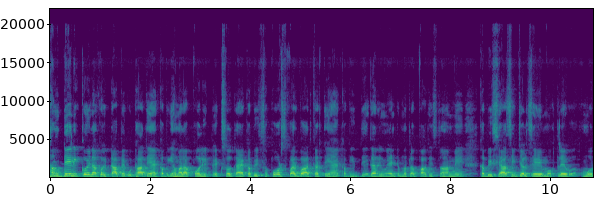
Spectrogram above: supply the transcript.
ہم ڈیلی کوئی نہ کوئی ٹاپک اٹھاتے ہیں۔ کبھی ہمارا پولیٹکس ہوتا ہے، کبھی سپورٹس پر بات کرتے ہیں۔ کبھی دیگر ایونٹ مطلب پاکستان میں، کبھی سیاسی جلسے مختلف امور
